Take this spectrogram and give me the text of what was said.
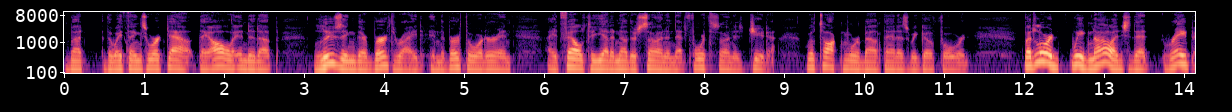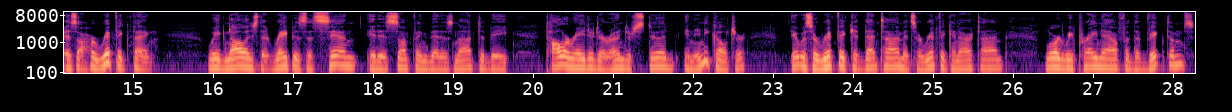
But the way things worked out, they all ended up losing their birthright in the birth order, and it fell to yet another son, and that fourth son is Judah. We'll talk more about that as we go forward. But Lord, we acknowledge that rape is a horrific thing. We acknowledge that rape is a sin. It is something that is not to be tolerated or understood in any culture. It was horrific at that time. It's horrific in our time. Lord, we pray now for the victims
